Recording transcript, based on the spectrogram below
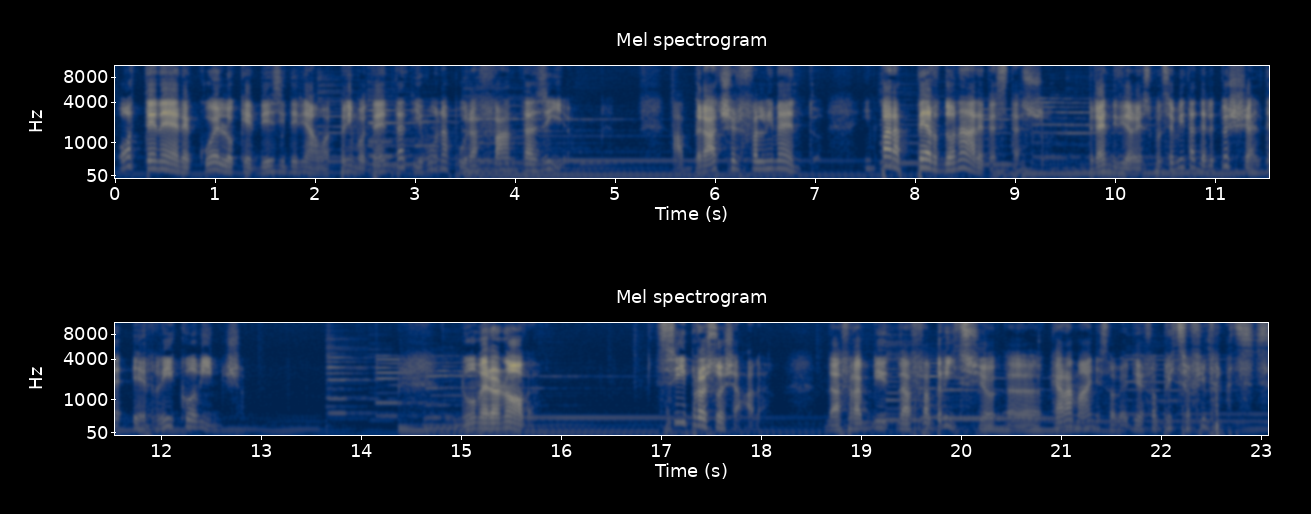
Ottenere quello che desideriamo al primo tentativo è una pura fantasia. Abbraccia il fallimento. Impara a perdonare te stesso. Prenditi la responsabilità delle tue scelte e ricomincia. Numero 9. Sii prosociale. Da, Frabi- da Fabrizio eh, Caramagna, stavo per dire Fabrizio Fibrazzi.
